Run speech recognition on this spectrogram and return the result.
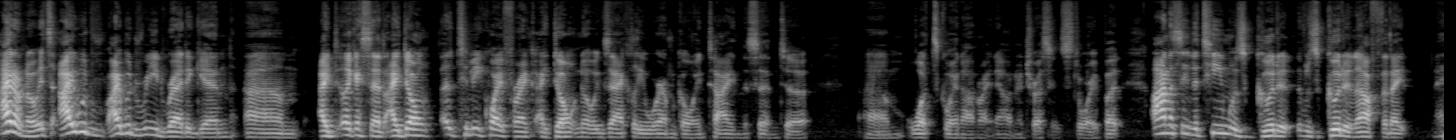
i don't know it's i would i would read red again um i like i said i don't uh, to be quite frank i don't know exactly where i'm going tying this into um what's going on right now an interesting story but honestly the team was good at, it was good enough that i I,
